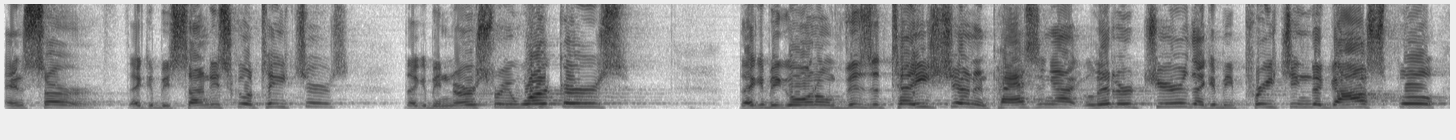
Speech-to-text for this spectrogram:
and serve. They could be Sunday school teachers, they could be nursery workers, they could be going on visitation and passing out literature, they could be preaching the gospel,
